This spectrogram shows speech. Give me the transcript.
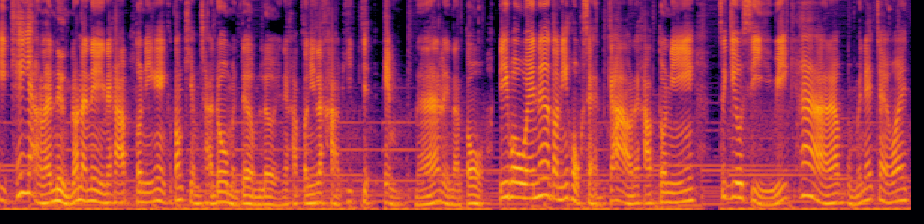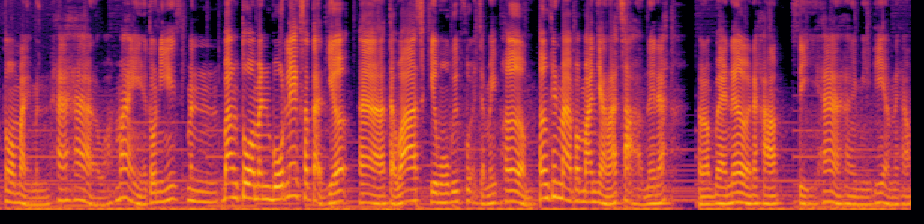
อีกแค่อย่างละหนึ่งเท่านั้นเองนะครับ ตัวนี้ไงก็ต้องเข็มชาโดเหมือนเดิมเลยนะครับตัวนี้ราคาที่ 7M นะเลนาโตดีโบเวเนอร์ตอนนี้ 6 9 0 0 0นะครับ ตัวนี้สกิล4วิก5นะครับ ผมไม่แน่ใจว่าตัวใหม่มัน 55หรอวะ ไม่ ตัวนี้มันบางตัวมันบูทเลขสแตทเยอะ อ่า แต่ว่าสกิลมูฟวิกฟุตอาจจะไม่เพิ่ม เพิ่มขึ้นมาประมาณอย่างละ 3 เลยนะสำหรับแวนเนอร์นะครับ 4 5 High Medium นะครับ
